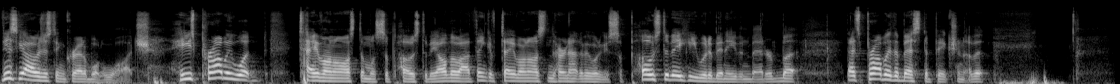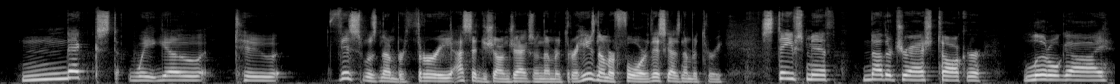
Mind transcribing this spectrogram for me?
This guy was just incredible to watch. He's probably what Tavon Austin was supposed to be. Although I think if Tavon Austin turned out to be what he was supposed to be, he would have been even better. But that's probably the best depiction of it. Next, we go to this was number three. I said DeSean Jackson number three. He's number four. This guy's number three. Steve Smith, another trash talker, little guy.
